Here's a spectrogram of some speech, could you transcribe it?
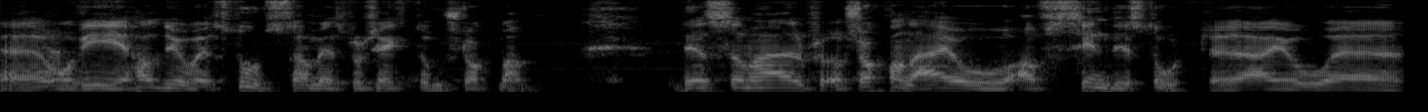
Eh, og vi hadde jo et stort samarbeidsprosjekt om Stokmann. Det som er, Stokmann er jo avsindig stort. Det er jo eh,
